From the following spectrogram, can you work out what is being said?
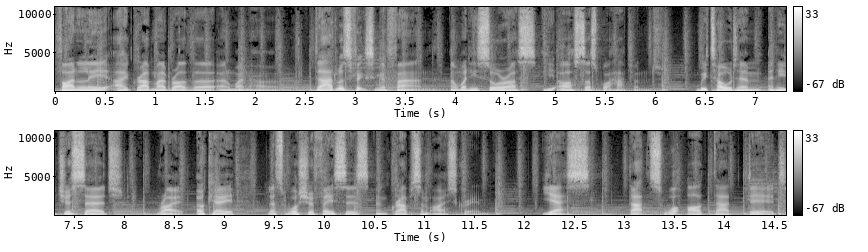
Finally, I grabbed my brother and went home. Dad was fixing a fan, and when he saw us, he asked us what happened. We told him, and he just said, Right, okay, let's wash your faces and grab some ice cream. Yes, that's what our dad did.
